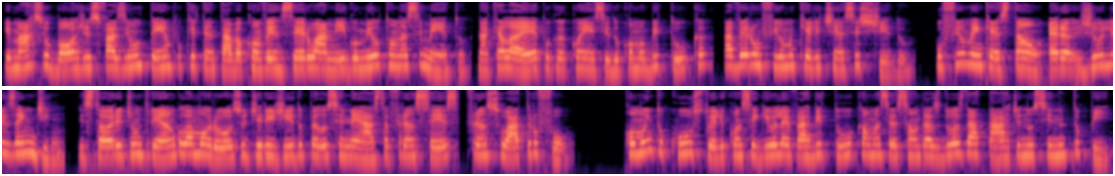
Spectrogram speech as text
e Márcio Borges fazia um tempo que tentava convencer o amigo Milton Nascimento, naquela época conhecido como Bituca, a ver um filme que ele tinha assistido. O filme em questão era Jules Endin, história de um triângulo amoroso dirigido pelo cineasta francês François Truffaut. Com muito custo, ele conseguiu levar Bituca a uma sessão das duas da tarde no Cine Tupi,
